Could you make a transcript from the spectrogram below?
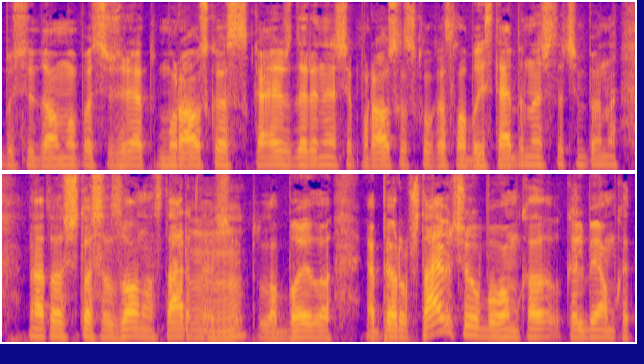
bus įdomu pasižiūrėti, Murauskas, ką išdarinė, šiaip Murauskas kol kas labai stebina šitą čempioną, na, to šito sezono startą, mm. -hmm. šiaip labai, la... apie Rupštavičių buvom, kal- kalbėjom, kad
